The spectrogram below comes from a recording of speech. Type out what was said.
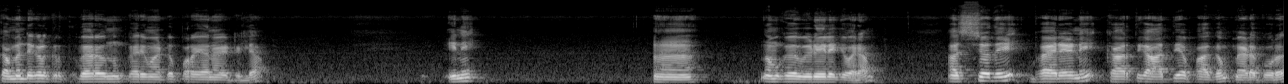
കമന്റുകൾക്ക് വേറെ ഒന്നും കാര്യമായിട്ട് പറയാനായിട്ടില്ല. ഇനി നമുക്ക് വീഡിയോയിലേക്ക് വരാം. അശ്വതി ഭരണി കാർത്തിക ആദ്യ ഭാഗം മേടക്കൂറ്.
